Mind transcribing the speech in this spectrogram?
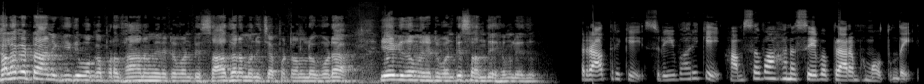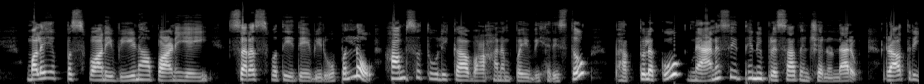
కలగటానికి ఇది ఒక ప్రధానమైనటువంటి సాధనమని చెప్పటంలో కూడా ఏ విధమైనటువంటి సందేహం లేదు. రాత్రికి శ్రీవారికి హంసవాహన సేవ ప్రారంభమవుతుంది. మలయప్ప స్వామి వీణాపాణి అయి సరస్వతీదేవి రూపంలో హంసతూలికా వాహనంపై విహరిస్తూ భక్తులకు జ్ఞానసిద్ధిని ప్రసాదించనున్నారు. రాత్రి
